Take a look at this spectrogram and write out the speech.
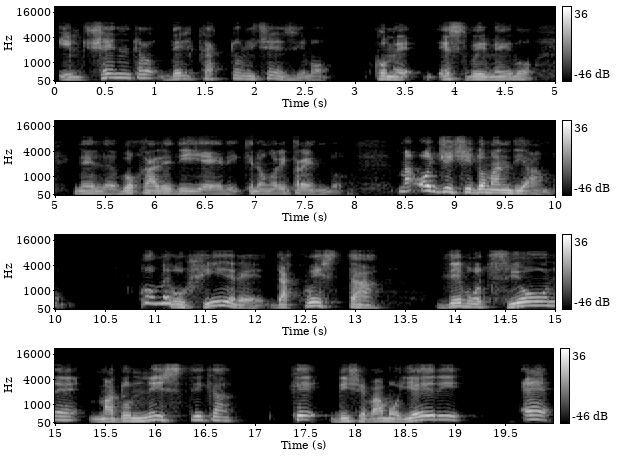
il centro del cattolicesimo, come esprimevo nel vocale di ieri, che non riprendo. Ma oggi ci domandiamo come uscire da questa devozione madonnistica che, dicevamo ieri, è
